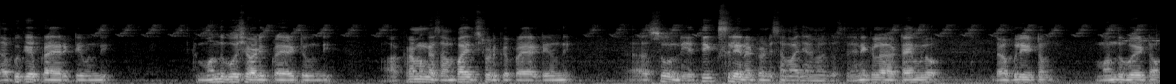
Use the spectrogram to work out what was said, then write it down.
డబ్బుకే ప్రయారిటీ ఉంది మందు పోసేవాడికి ప్రయారిటీ ఉంది అక్రమంగా సంపాదించేవాడికి ప్రయారిటీ ఉంది. సో ఎథిక్స్ లేనటువంటి సమాజం మనకు వస్తుంది. ఎన్నికల టైంలో డబ్బులు ఇవ్వటం మందు పోయటం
